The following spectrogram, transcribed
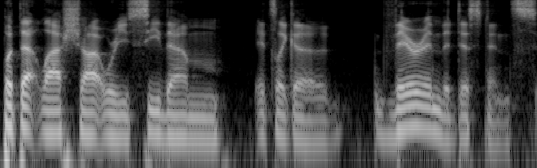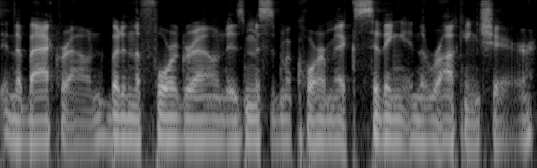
but that last shot where you see them, it's like a they're in the distance in the background, but in the foreground is Mrs. McCormick sitting in the rocking chair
